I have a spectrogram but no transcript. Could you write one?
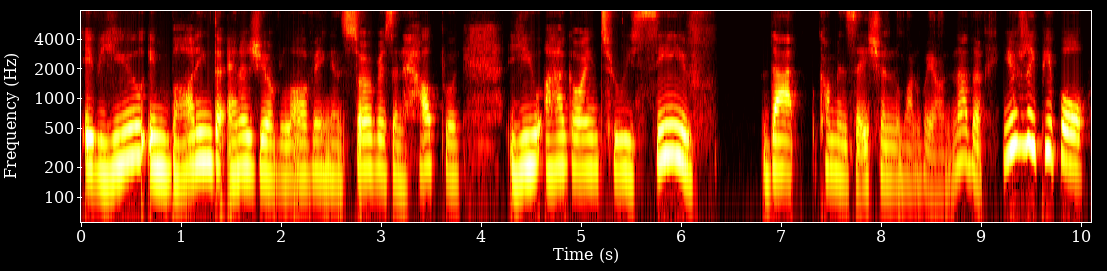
If you embodying the energy of loving and service and helping, you are going to receive that compensation one way or another. Usually people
